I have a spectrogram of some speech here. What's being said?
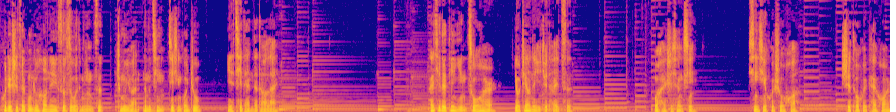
或者是在公众号内搜索我的名字“这么远那么近”进行关注，也期待你的到来。还记得电影《左耳》有这样的一句台词：“我还是相信，星星会说话，石头会开花。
